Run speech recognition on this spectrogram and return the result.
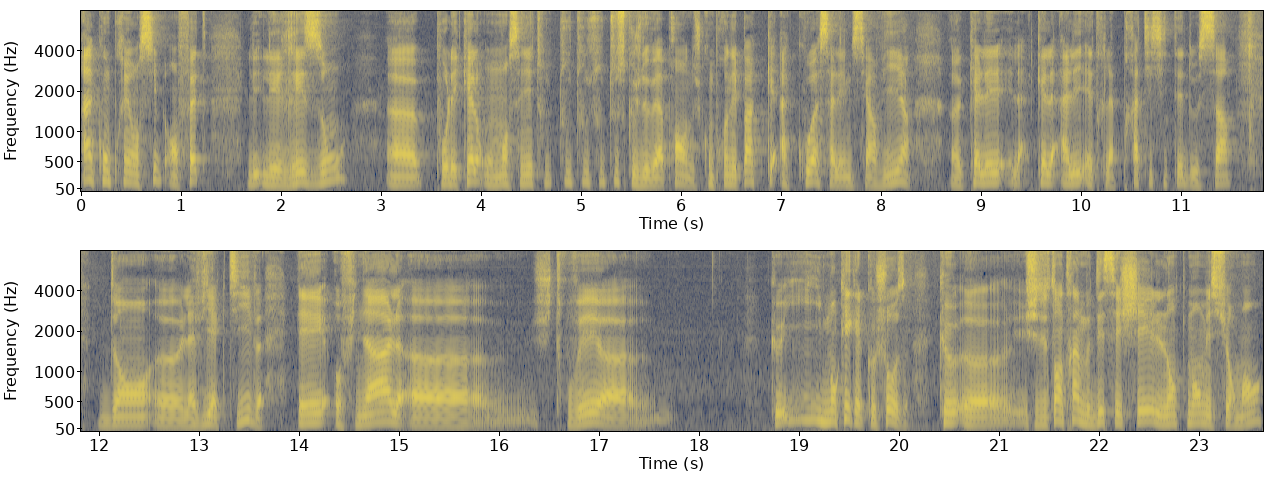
incompréhensible en fait les, raisons euh, pour lesquelles on m'enseignait tout, tout, tout, tout, ce que je devais apprendre. Je ne comprenais pas à quoi ça allait me servir, euh, quelle, allait être la praticité de ça dans euh, la vie active. Et au final, je trouvais qu'il manquait quelque chose, que euh, j'étais en train de me dessécher lentement mais sûrement,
